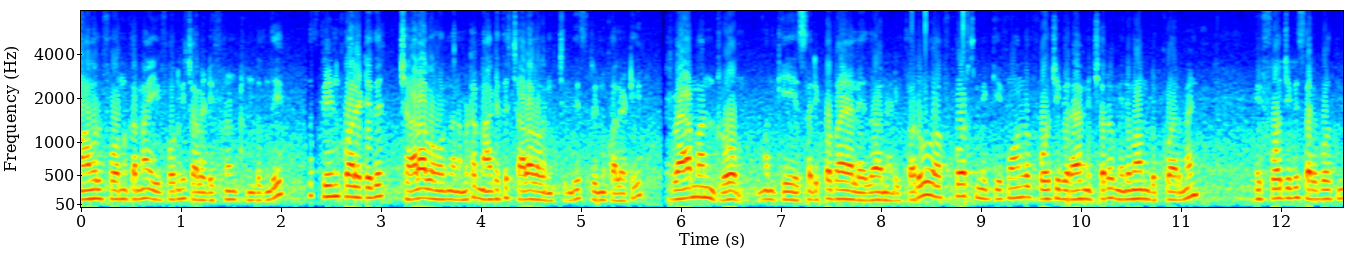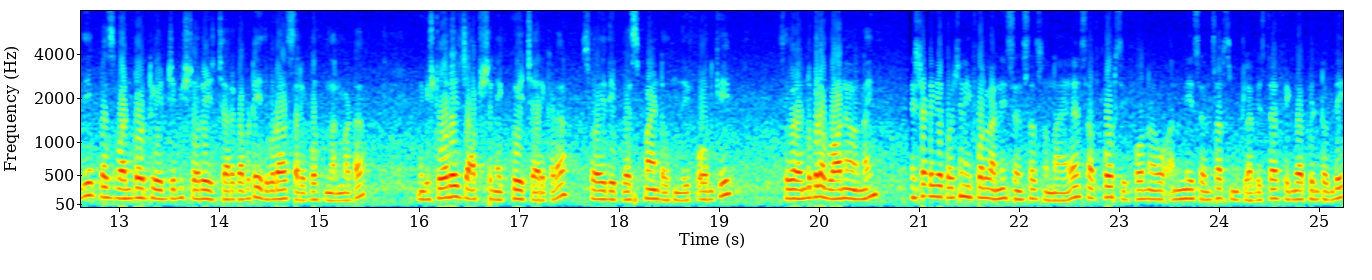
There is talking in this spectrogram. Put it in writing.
మామూలు ఫోన్ కన్నా ఈ ఫోన్కి చాలా డిఫరెంట్ ఉంటుంది. స్క్రీన్ క్వాలిటీ అయితే చాలా బాగుంది అనమాట నాకైతే చాలా బాగా నచ్చింది screen quality RAM and ROM మనకి సరిపోతాయా లేదా అని అడుగుతారు. ఆఫ్ కోర్స్ మీకు ఈ ఫోన్లో ఫోర్ జీబీ ర్యామ్ ఇచ్చారు. మినిమం రిక్వైర్మెంట్ మీకు ఫోర్ జీబీ సరిపోతుంది. Plus one twenty eight GB storage ఇచ్చారు కాబట్టి ఇది కూడా సరిపోతుంది అనమాట మీకు స్టోరేజ్ ఆప్షన్ ఎక్కువ ఇచ్చారు ఇక్కడ. సో ఇది ప్లస్ పాయింట్ అవుతుంది ఫోన్కి సో ఇవి రెండు కూడా బాగానే ఉన్నాయి. నెక్స్ట్ అడిగే క్వశ్చన్ ఈ ఫోన్లో అన్ని సెన్సర్స్ ఉన్నాయా? సబ్ కోర్స్ ఈ ఫోన్ అన్ని సెన్సర్స్ మీకు లభిస్తాయి. ఫింగర్ ప్రింట్ ఉంది.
